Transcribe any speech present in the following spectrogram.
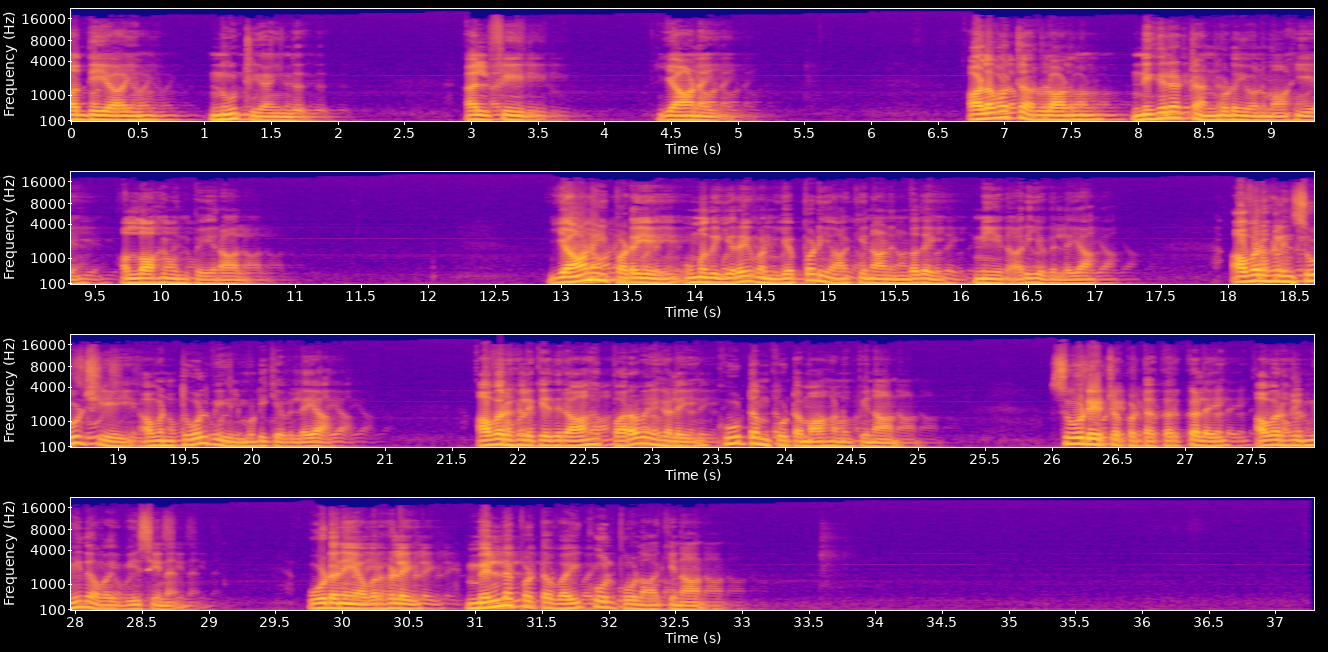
அத்தியாயம் நூற்றி ஐந்து. அல்ஃபீல் யானை. அளவற்ற அருளாளனும் நிகரற்ற அன்புடையவனுமாகிய அல்லாஹுவின் பெயரால். யானை படையை உமது இறைவன் எப்படி ஆக்கினான் என்பதை நீர் அறியவில்லையா? அவர்களின் சூழ்ச்சியை அவன் தோல்வியில் முடிக்கவில்லையா? அவர்களுக்கு எதிராக பறவைகளை கூட்டம் கூட்டமாக அனுப்பினான். சூடேற்றப்பட்ட கற்களை அவர்கள் மீது அவை வீசின. உடனே அவர்களை மெல்லப்பட்ட வைக்கோல் போல் ஆக்கினான்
